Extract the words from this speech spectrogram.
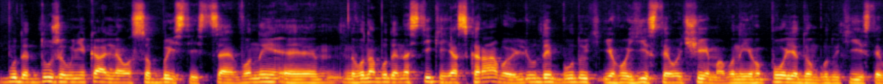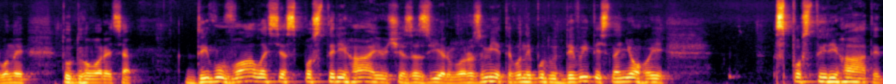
буде дуже унікальна особистість. Це вони, е, вона буде настільки яскравою, люди будуть його їсти очима, вони його поїдом будуть їсти. Вони тут говориться. Дивувалися, спостерігаючи за звіром. Ви розумієте, вони будуть дивитись на нього і спостерігати,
